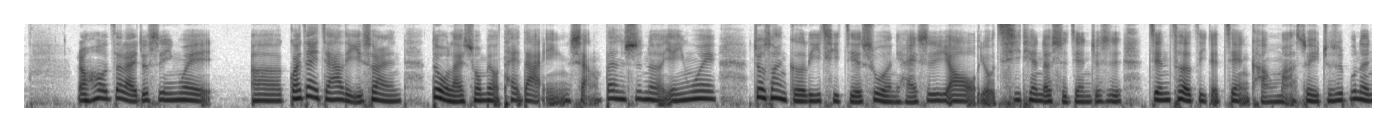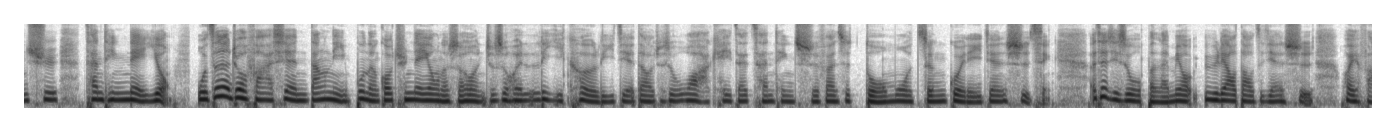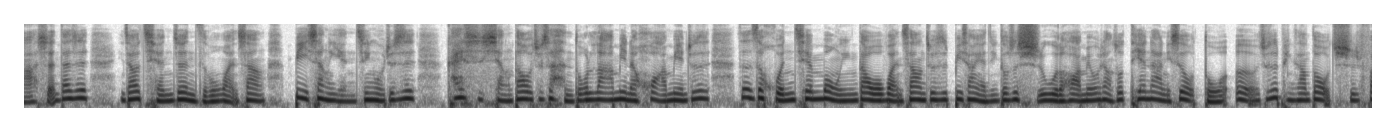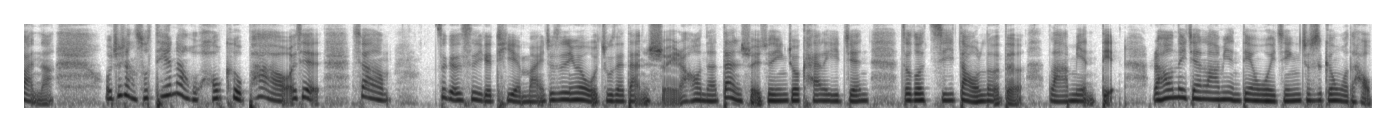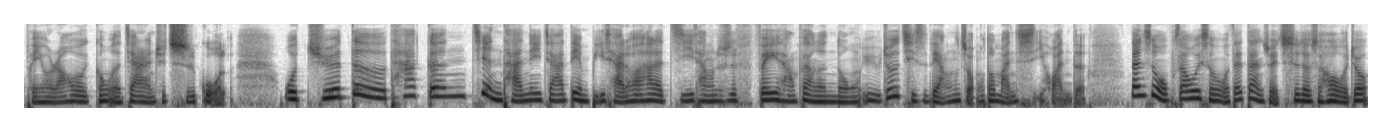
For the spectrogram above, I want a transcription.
然后再来就是因为。呃，关在家里虽然对我来说没有太大影响，但是呢，也因为就算隔离期结束了，你还是要有七天的时间，就是监测自己的健康嘛，所以就是不能去餐厅内用。我真的就发现，当你不能够去内用的时候，你就是会立刻理解到，就是哇，可以在餐厅吃饭是多么珍贵的一件事情。而且其实我本来没有预料到这件事会发生，但是你知道前阵子我晚上闭上眼睛，我就是开始想到。就是很多拉面的画面，就是真的是魂牵梦萦到我晚上就是闭上眼睛都是食物的画面。我想说，天哪，你是有多饿？就是平常都有吃饭呐，我就想说，天哪，我好可怕哦！而且像这个是一个 TMI，就是因为我住在淡水，然后呢，淡水最近就开了一间叫做鸡道乐的拉面店，然后那间拉面店我已经就是跟我的好朋友，然后跟我的家人去吃过了。我觉得它跟剑潭那家店比起来的话，它的鸡汤就是非常非常的浓郁，就是其实两种我都蛮喜欢的。但是我不知道为什么我在淡水吃的时候，我就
